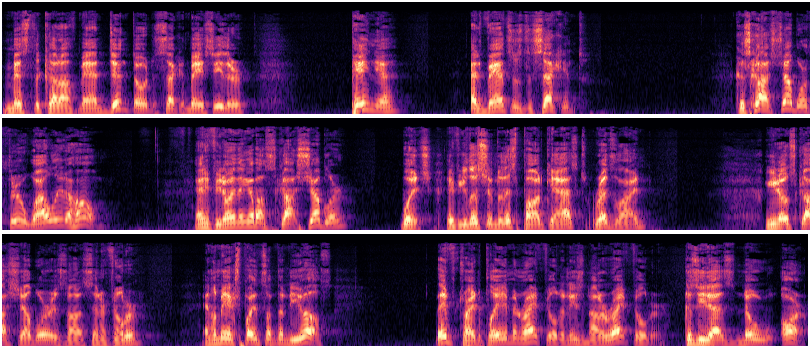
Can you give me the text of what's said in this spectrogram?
missed the cutoff man. Didn't throw it to second base either. Pena advances to second because Scott Schebler threw wildly to home. And if you know anything about Scott Schebler, which if you listen to this podcast, Reds Line, you know Scott Schebler is not a center fielder. And let me explain something to you else. They've tried to play him in right field, and he's not a right fielder because he has no arm.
